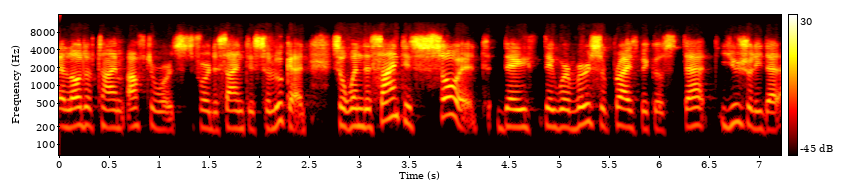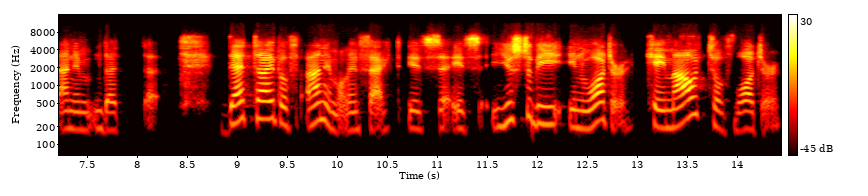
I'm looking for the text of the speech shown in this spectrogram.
a lot of time afterwards for the scientists to look at. So when the scientists saw it, they they were very surprised because that usually that animal that uh, that type of animal, in fact, it's it's used to be in water, came out of water,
